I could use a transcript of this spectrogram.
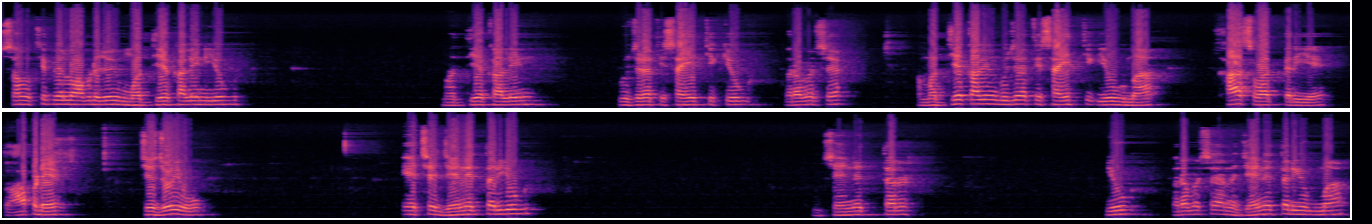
સૌથી પહેલું આપણે જોયું મધ્યકાલીન યુગ. મધ્યકાલીન ગુજરાતી સાહિત્યિક યુગ, બરાબર છે? મધ્યકાલીન ગુજરાતી સાહિત્યિક યુગમાં ખાસ વાત કરીએ તો આપણે જે જોયું એ છે જૈનેતર યુગ. જૈનેતર યુગ, બરાબર છે? અને જૈનેતર યુગમાં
